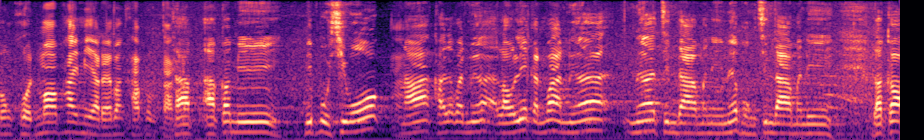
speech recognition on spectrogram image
มงคลมอบให้มีอะไรบ้างครับองค์ตะ ครับอะก็มีมีปู่ชีวกนะเขาเรียกว่าเนื้อเราเรียกกันว่าเนื้อเนื้อจินดามณีเนื้อผงจินดามณี แล้วก็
